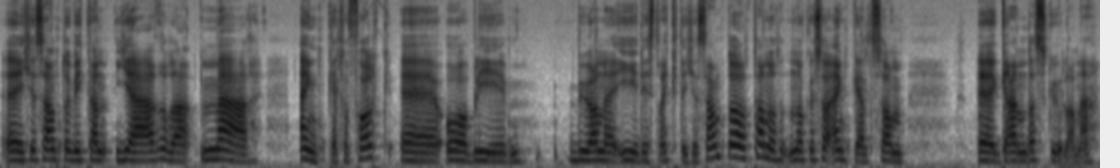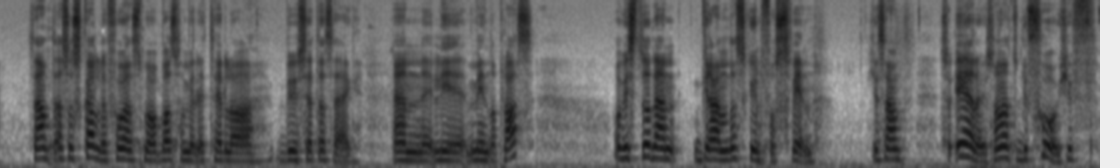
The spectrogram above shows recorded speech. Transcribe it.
eh, ikke sant? og vi kan gjøre det mer enkelt for folk eh, å bli buende i distriktet, ikke sant. Og ta noe, noe så enkelt som eh, grendeskolene. Sant? Altså skal du få en småbarnsfamilie til å bosette seg en mindre plass, og hvis da den grendeskolen forsvinner, ikke sant, så er det jo sånn at du får jo ikke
